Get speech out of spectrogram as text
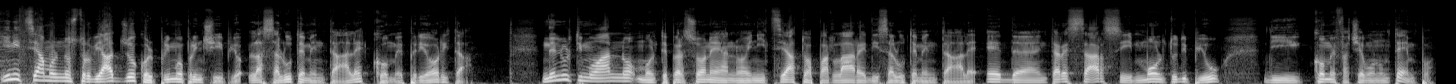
Iniziamo il nostro viaggio col primo principio, la salute mentale come priorità. Nell'ultimo anno molte persone hanno iniziato a parlare di salute mentale ed a interessarsi molto di più di come facevano un tempo.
